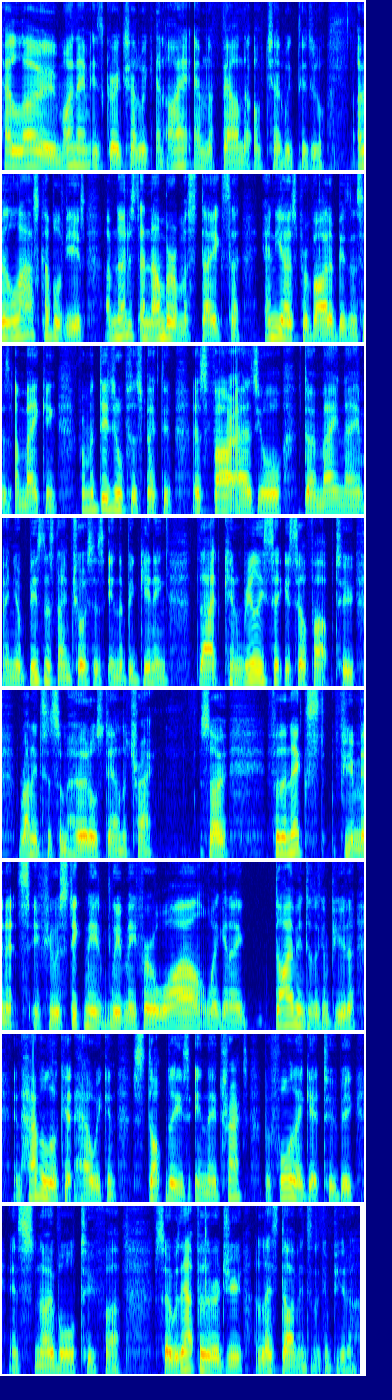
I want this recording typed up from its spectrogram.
Hello, my name is Greg Chadwick and I am the founder of Chadwick Digital. Over the last couple of years, I've noticed a number of mistakes that NDIS provider businesses are making from a digital perspective as far as your domain name and your business name choices in the beginning that can really set yourself up to run into some hurdles down the track. So, for the next few minutes, if you will stick me with me for a while, we're going to dive into the computer and have a look at how we can stop these in their tracks before they get too big and snowball too far. So without further ado, let's dive into the computer.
